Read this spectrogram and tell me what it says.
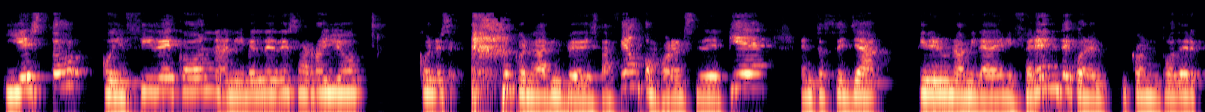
Y esto coincide con, a nivel de desarrollo, con, con la bipedestación, con ponerse de pie, entonces ya tienen una mirada diferente, con, poder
